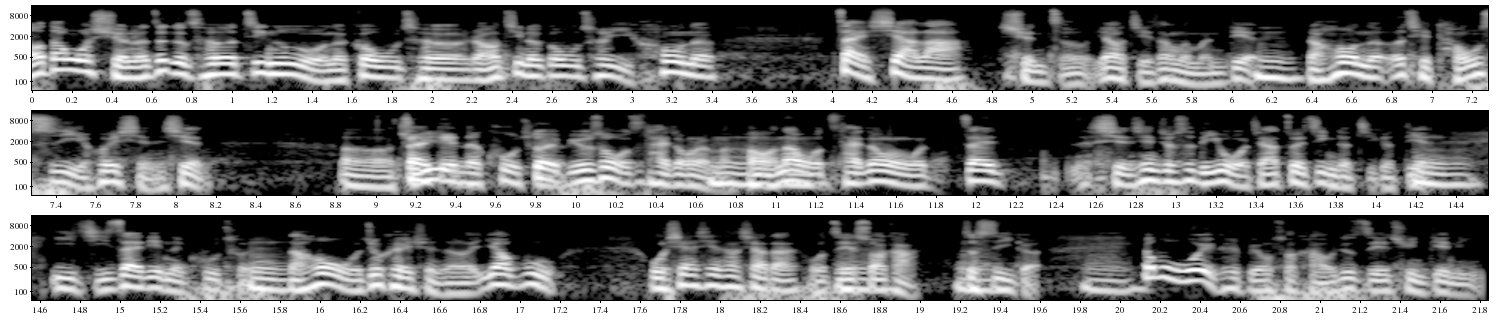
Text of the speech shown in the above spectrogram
然后当我选了这个车进入我的购物车，然后进了购物车以后呢，再下拉选择要结账的门店，嗯、然后呢，而且同时也会显现，呃，在店的库存。对，比如说我是台中人嘛，嗯嗯嗯哦，那我是台中人，我在显现就是离我家最近的几个店，嗯、以及在店的库存，嗯、然后我就可以选择了，要不。我现在线上下单，我直接刷卡，嗯、这是一个。嗯、要不我也可以不用刷卡，我就直接去你店里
